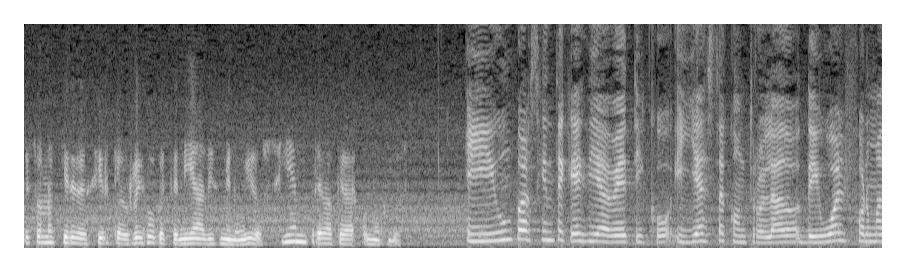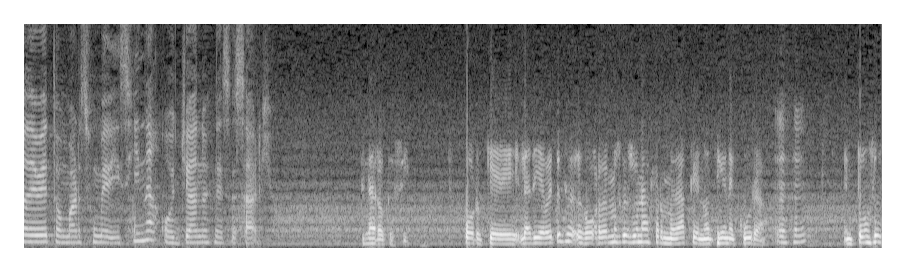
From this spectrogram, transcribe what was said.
eso no quiere decir que el riesgo que tenía ha disminuido, siempre va a quedar con un riesgo. Y un paciente que es diabético y ya está controlado, ¿de igual forma debe tomar su medicina o ya no es necesario? Claro que sí, porque la diabetes, recordemos que es una enfermedad que no tiene cura. Entonces,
